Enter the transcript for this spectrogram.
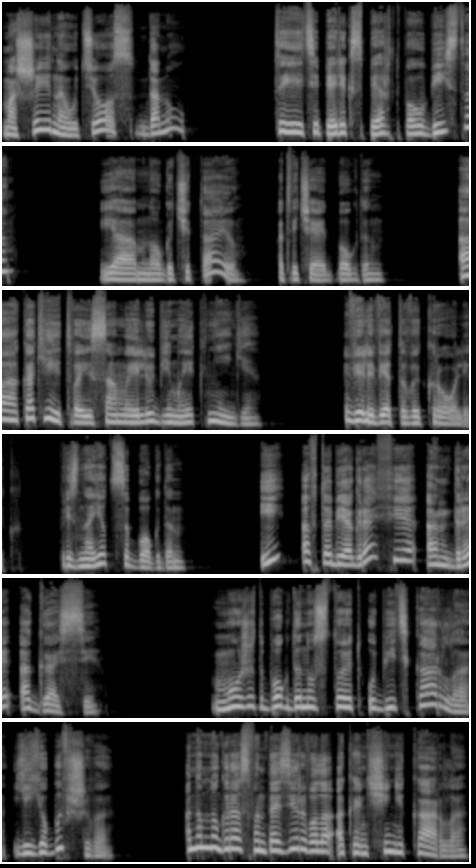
Машина, утес, да ну». «Ты теперь эксперт по убийствам?» «Я много читаю», — отвечает Богдан. «А какие твои самые любимые книги?» «Вельветовый кролик», — признается Богдан. «И автобиография Андре Агасси». «Может, Богдану стоит убить Карла, ее бывшего?» Она много раз фантазировала о кончине Карла.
